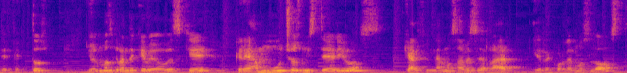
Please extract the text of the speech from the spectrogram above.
defectos. Yo el más grande que veo es que crea muchos misterios que al final no sabe cerrar. Y recordemos Lost.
